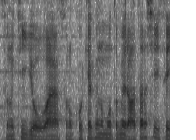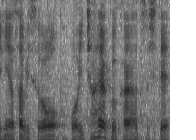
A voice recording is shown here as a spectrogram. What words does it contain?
その企業はその顧客の求める新しい製品やサービスをこういち早く開発して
